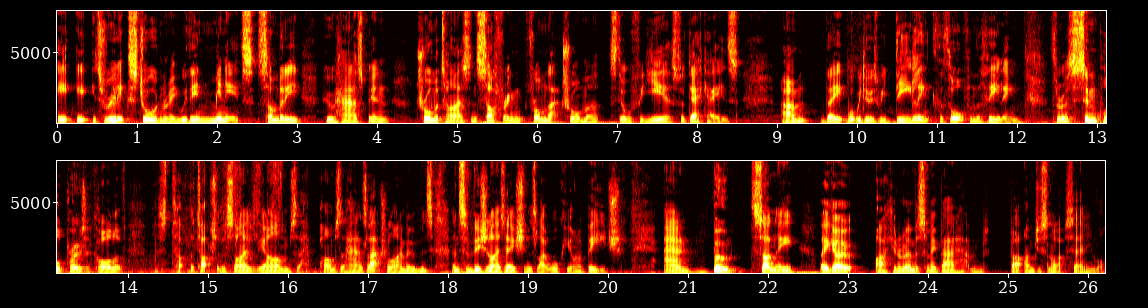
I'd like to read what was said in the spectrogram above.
it, it, it's really extraordinary. Within minutes, somebody who has been traumatized and suffering from that trauma still for years, for decades, um, they what we do is we de-link the thought from the feeling through a simple protocol of the touch of the sides of the arms, the palms of the hands, lateral eye movements, and some visualizations like walking on a beach. And boom, suddenly they go, I can remember something bad happened, but I'm just not upset anymore.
